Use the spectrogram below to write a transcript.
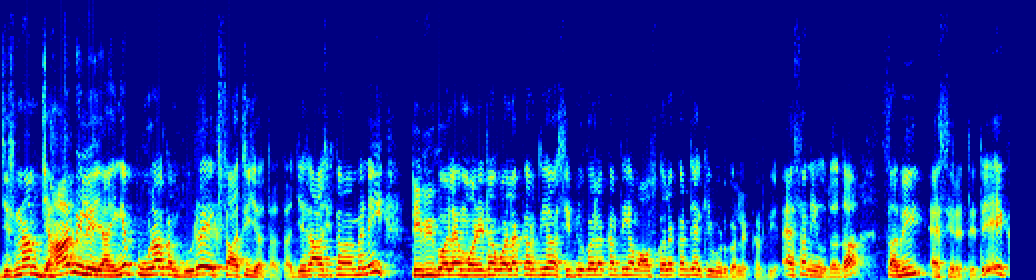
जिसमें हम जहाँ भी ले जाएँगे पूरा कंप्यूटर एक साथ ही जाता था। जैसे आज के समय में नहीं टीवी को अलग मॉनिटर को अलग कर दिया सीपीयू को अलग कर दिया माउस को अलग कर दिया कीबोर्ड को अलग कर दिया। ऐसा नहीं होता था सभी ऐसे रहते थे एक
